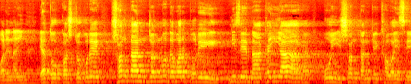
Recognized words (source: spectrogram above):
পারে নাই। এত কষ্ট করে সন্তান জন্ম দেওয়ার পরে নিজে না খাইয়া ওই সন্তানকে খাওয়াইছে।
